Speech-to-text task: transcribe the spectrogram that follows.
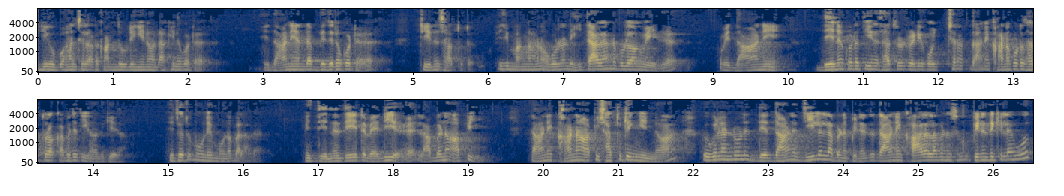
ඉතින් ඔබ වහන්සේලාට කන්ද උඩින් එනවා දකින්නකොට ඒ දානයන්ද බෙදෙනකොට තියෙන සතුට. ඉතින් මං අහන ඕගොල්ලන්ට හිතා ගන්න පුළුවන් වෙයිද? ওই දානේ දෙනකොට තියෙන සතුටට වැඩි කොච්චරක් දානේ කනකොට සතුටක් අපිට තියෙනවද කියලා. ඒකට මොනේ මොන බලගන්න. මේ දෙන දෙයට වැඩිය ලබන අපි දානේ කන අපි සතුටින් ඉන්නවා. ඔයගොල්ලන්ට ඕනේ දානේ දීලා ලබන පිනද දානේ කාලා ලබන පිනද කියලා ඇහුවොත්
